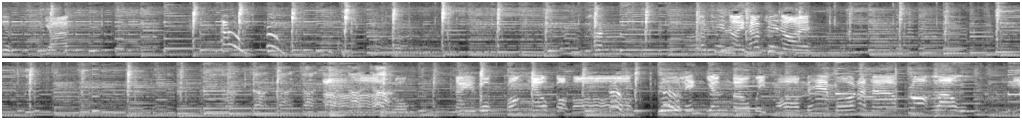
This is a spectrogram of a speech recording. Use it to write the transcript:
ออยากเอ้าเอาช่วยหน่อยครับช่วยหน่อยจ้าจ้าจ้าอาจ้าจ้ารมณ์ในรกของแอลกอฮอล์โอเล้งยังเมาไม่พอแม้มรณาเพราะเราลิ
